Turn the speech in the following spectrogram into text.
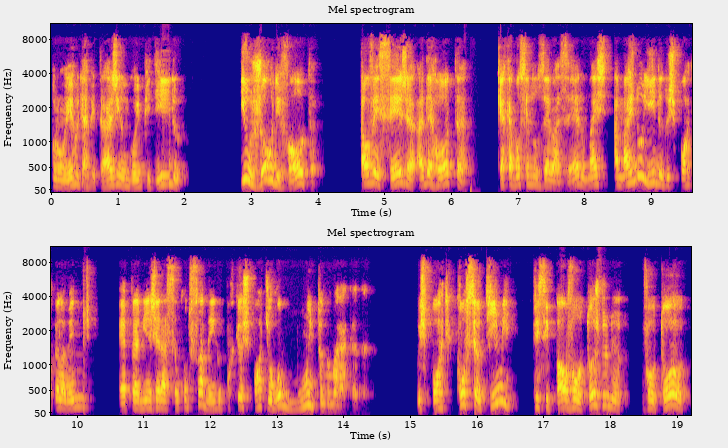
por um erro de arbitragem, um gol impedido. E o jogo de volta talvez seja a derrota que acabou sendo um 0 a 0 mas a mais doída do esporte, pelo menos é para a minha geração contra o Flamengo, porque o esporte jogou muito no Maracanã. O esporte, com seu time principal, voltou, voltou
